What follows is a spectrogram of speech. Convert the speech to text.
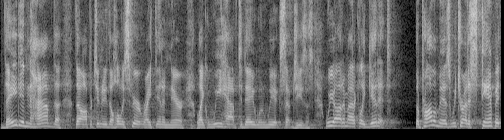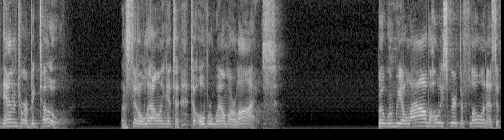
They didn't have the, the opportunity of the Holy Spirit right then and there like we have today when we accept Jesus. We automatically get it. The problem is we try to stamp it down into our big toe instead of allowing it to, to overwhelm our lives. But when we allow the Holy Spirit to flow in us, it,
